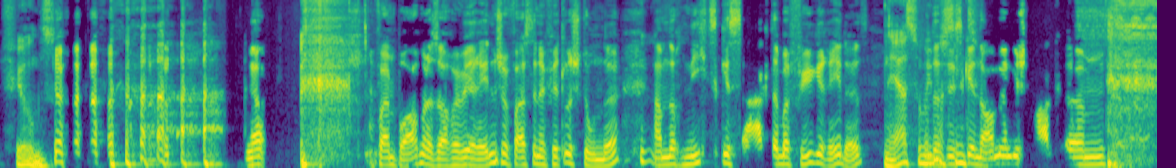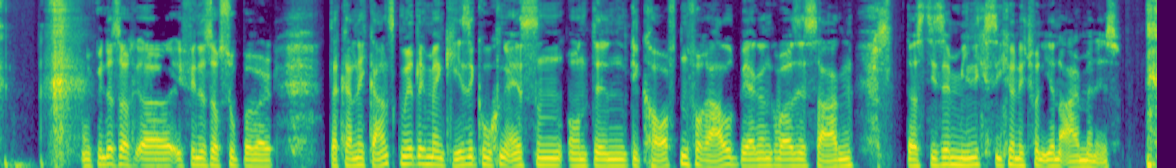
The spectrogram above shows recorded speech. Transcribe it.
für uns. ja. Vor allem brauchen wir das auch, weil wir reden schon fast eine Viertelstunde, mhm. haben noch nichts gesagt, aber viel geredet. Ja, so wie Und das ist sind. genau mein Geschmack. Ähm, ich finde das auch, äh, ich finde das auch super, weil da kann ich ganz gemütlich meinen Käsekuchen essen und den gekauften Vorarlbergern quasi sagen, dass diese Milch sicher nicht von ihren Almen ist.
